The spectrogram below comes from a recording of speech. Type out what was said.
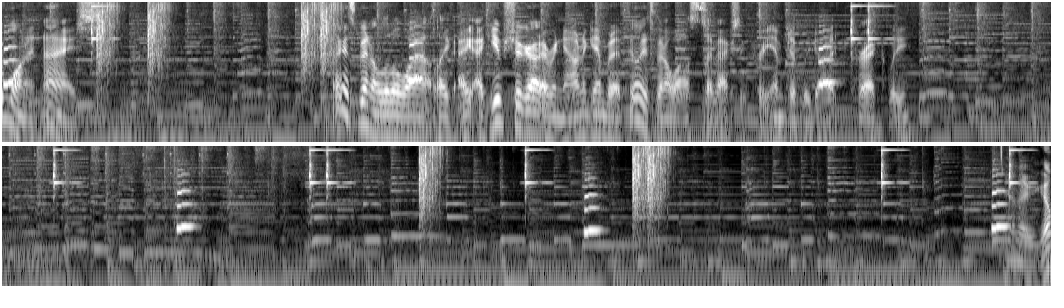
Did want it. Nice. I like it's been a little while. Like, I, I give sugar out every now and again, but I feel like it's been a while since I've actually preemptively got it correctly. And there you go.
